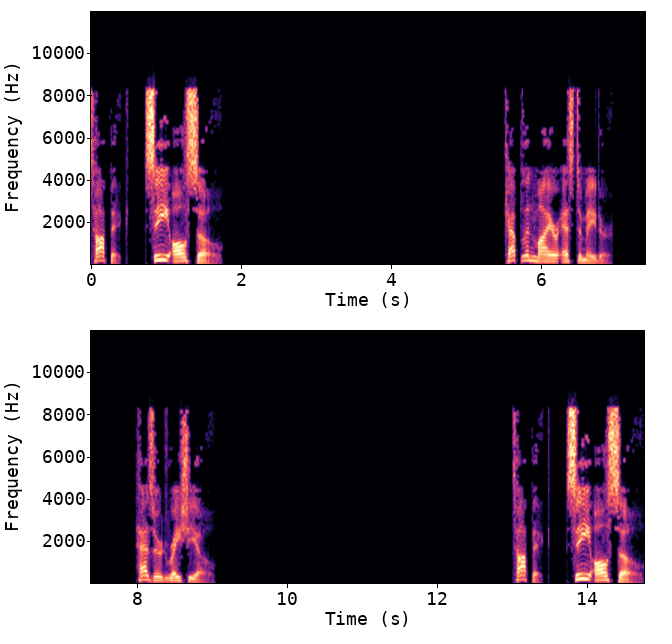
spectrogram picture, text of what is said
Topic. See also. Kaplan-Meier estimator. Hazard ratio. Topic. See also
